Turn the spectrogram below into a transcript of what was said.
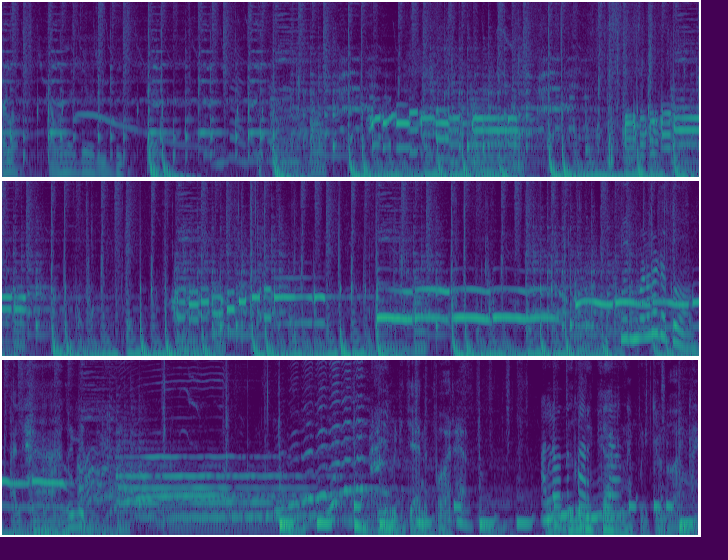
ആണോ? കമലിന്റെ ഒരു ഇത്. പിടിച്ചാൽ പോരാ. ധൃതിക്കാരനെ പിടിച്ചോണ്ട് വരട്ടെ.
